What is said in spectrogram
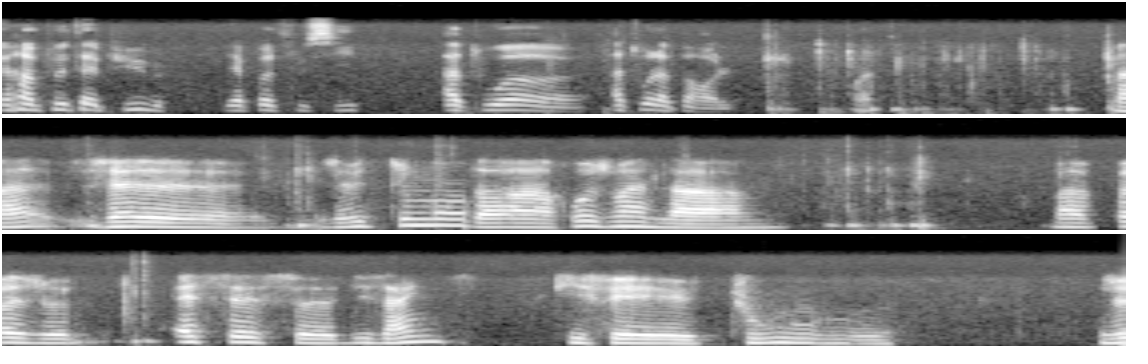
faire un peu ta pub. Il n'y a pas de souci. À toi, euh, à toi la parole. Bah, j'invite tout le monde à rejoindre la ma page SS Designs qui fait tout. Je,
